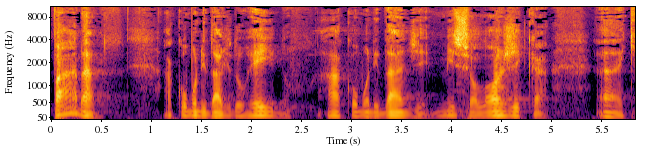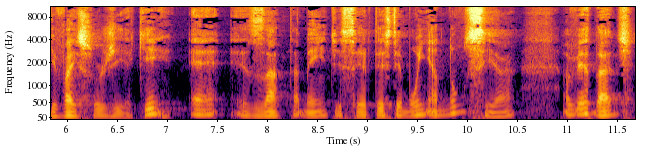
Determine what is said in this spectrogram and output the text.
para a comunidade do reino, a comunidade missiológica uh, que vai surgir aqui, é exatamente ser testemunha, anunciar a verdade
